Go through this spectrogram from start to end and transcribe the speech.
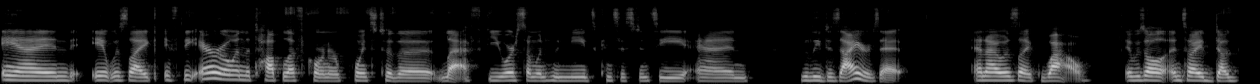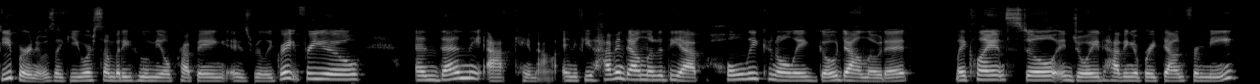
And it was like if the arrow in the top left corner points to the left, you are someone who needs consistency and really desires it. And I was like, wow. It was all and so I dug deeper and it was like you are somebody who meal prepping is really great for you. And then the app came out. And if you haven't downloaded the app, holy cannoli, go download it my clients still enjoyed having a breakdown from me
